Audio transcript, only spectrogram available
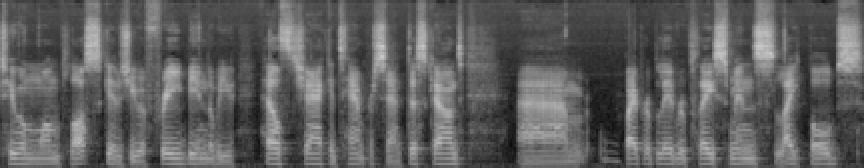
2-in-1 Plus gives you a free BMW health check, a 10% discount, um, wiper blade replacements, light bulbs.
